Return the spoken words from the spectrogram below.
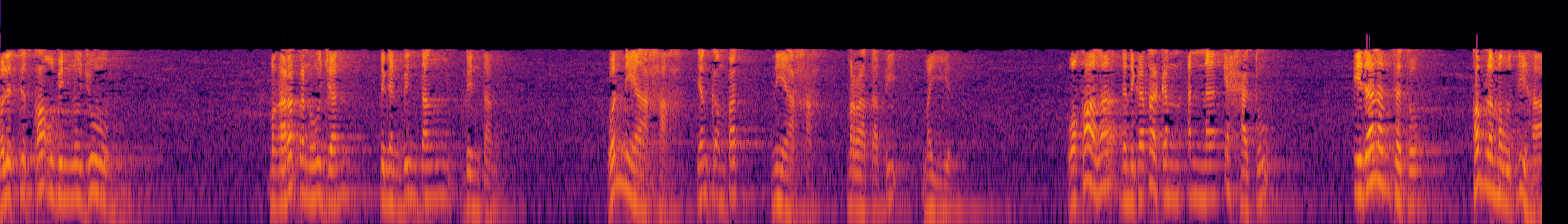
Wal bin nujum. Mengharapkan hujan dengan bintang-bintang. Wan niyahah. Yang keempat, niyahah meratapi mayit. Waqala dan dikatakan anna ihatu idza lam tatub qabla mautiha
